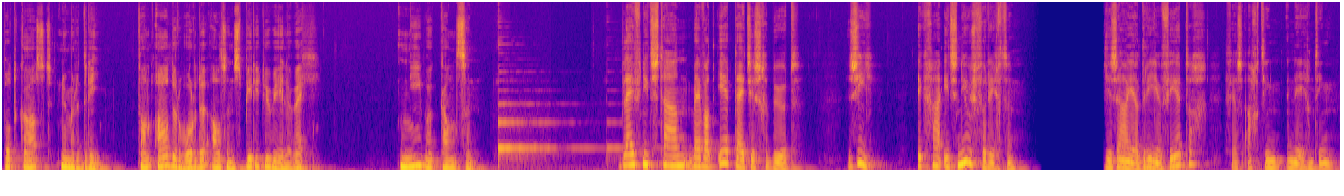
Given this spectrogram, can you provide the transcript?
podcast nummer 3. Van ouder worden als een spirituele weg. Nieuwe kansen. Blijf niet staan bij wat eertijds is gebeurd. Zie, ik ga iets nieuws verrichten. Jesaja 43, vers 18 en 19.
